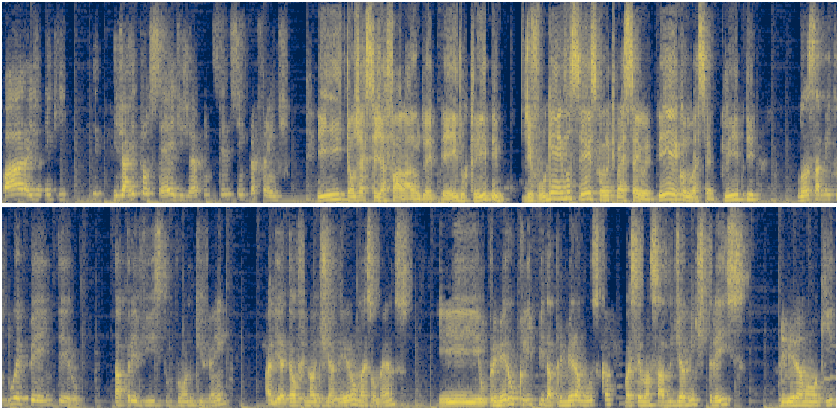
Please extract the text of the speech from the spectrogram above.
para e já tem que. Já retrocede, já tem que ser sempre pra frente. E então, já que vocês já falaram do EP e do clipe, divulguem aí vocês quando que vai sair o EP, quando vai sair o clipe. O lançamento do EP inteiro está previsto para o ano que vem, ali até o final de janeiro, mais ou menos. E o primeiro clipe da primeira música vai ser lançado dia 23, primeira mão aqui,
